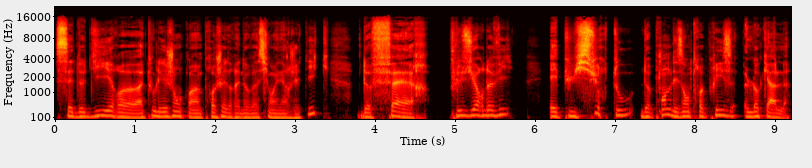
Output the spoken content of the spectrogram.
c'est de dire euh, à tous les gens qui ont un projet de rénovation énergétique de faire plusieurs devis, et puis surtout de prendre des entreprises locales.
